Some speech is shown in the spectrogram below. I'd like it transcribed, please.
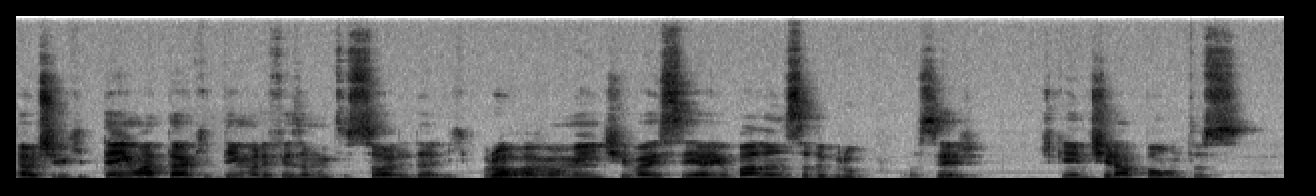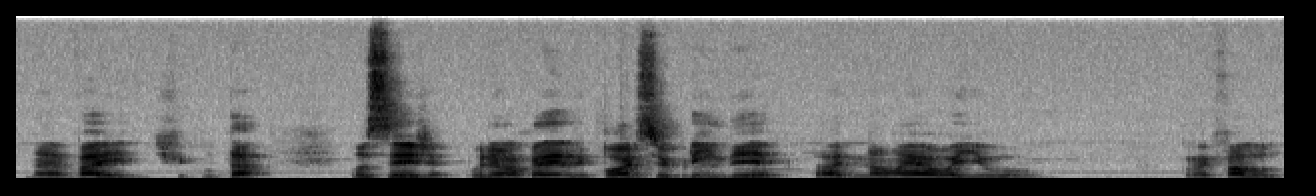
É um time que tem um ataque, tem uma defesa muito sólida e que provavelmente vai ser aí o balança do grupo. Ou seja, de quem tirar pontos, né, vai dificultar. Ou seja, o Calera ele pode surpreender, tá? Não é o- aí o como é que fala o,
